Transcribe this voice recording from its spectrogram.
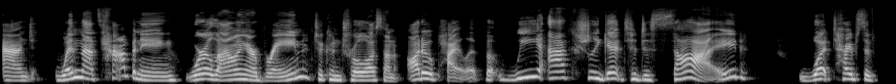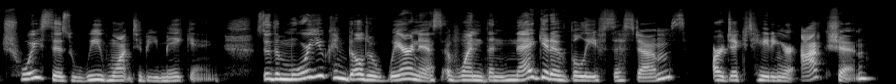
And when that's happening, we're allowing our brain to control us on autopilot, but we actually get to decide what types of choices we want to be making. So, the more you can build awareness of when the negative belief systems are dictating your action,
